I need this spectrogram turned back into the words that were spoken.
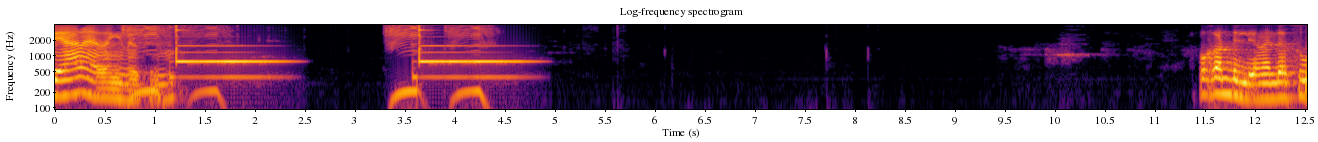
വേറെ ഏതെങ്കിലും സിനിമ. അപ്പോൾ കണ്ടില്ലേ നല്ല സൂ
